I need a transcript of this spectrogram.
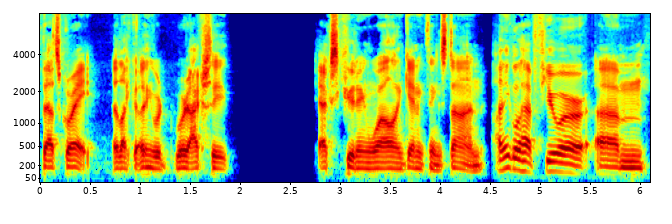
that's great. Like I think we're we're actually executing well and getting things done. I think we'll have fewer um,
